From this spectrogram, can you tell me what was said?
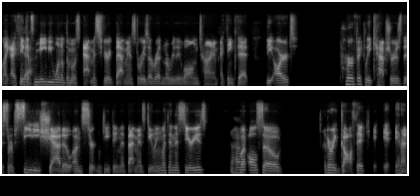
Like I think Yeah. it's maybe one of the most atmospheric Batman stories I've read in a really long time. I think that the art perfectly captures this sort of seedy shadow uncertainty thing that Batman's dealing with in this series, Uh-huh. but also very gothic in a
